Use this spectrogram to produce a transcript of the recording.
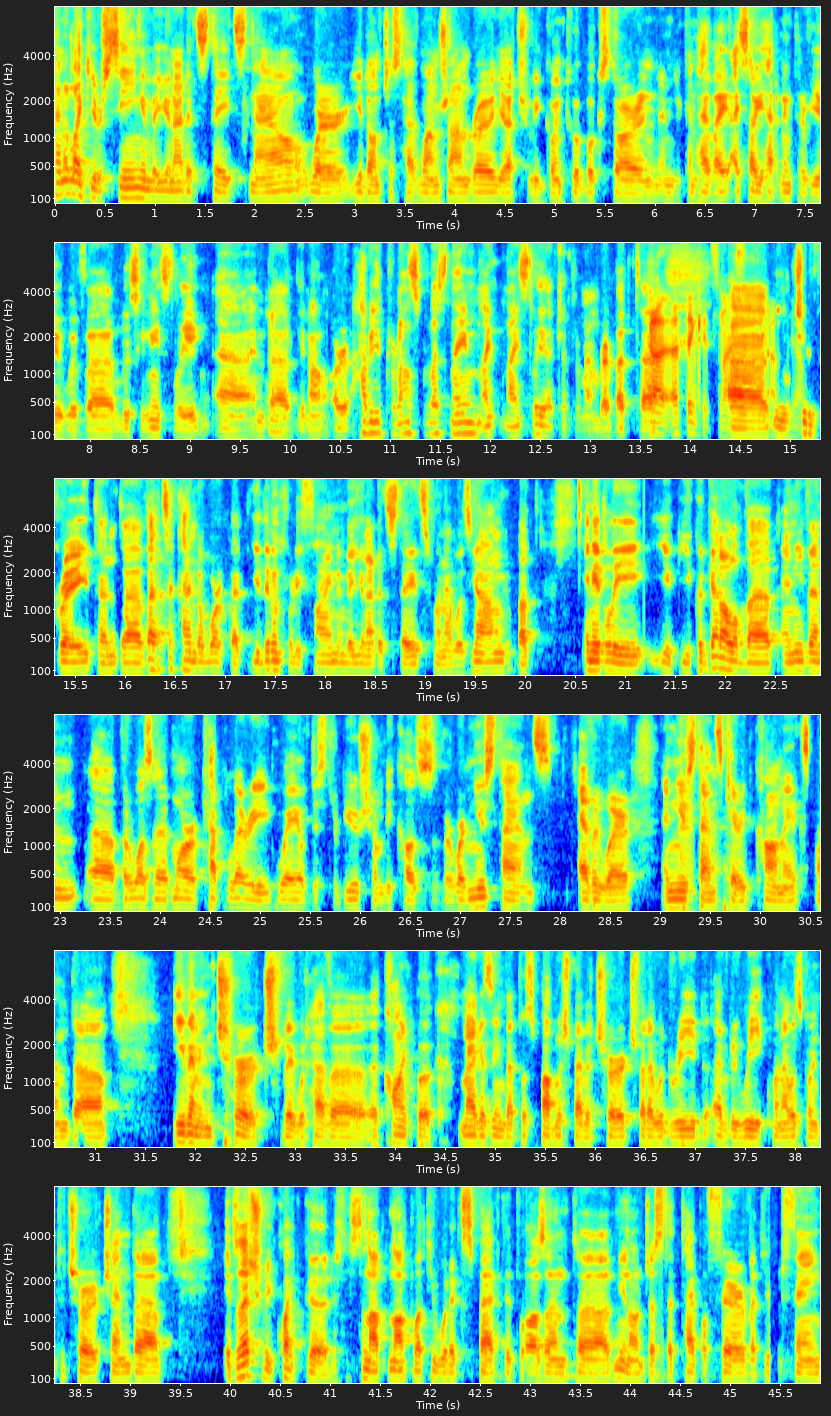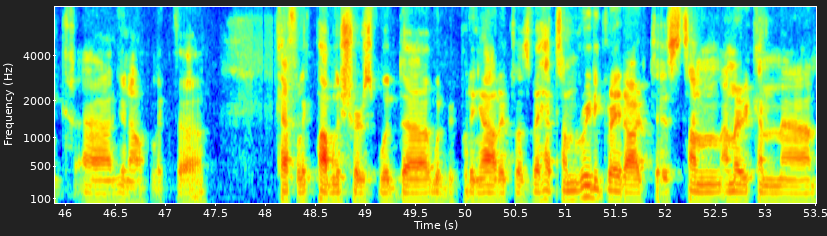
kind of like you're seeing in the United States now, where you don't just have one genre, you actually go into a bookstore and, and you can have. I, I saw you had an interview with uh, Lucy Knisley, uh, and hmm uh, you know, or how do you pronounce her last name? Ni- nicely, I can't remember, but uh, I, I think it's nicely. uh, Yeah, know, yeah. she's great, and uh, that's a kind of work that you didn't really find in the United States when I was young, but in Italy, you, you could get all of that, and even uh, there was a more capillary way of distribution because there were newsstands everywhere, and newsstands carried comics, and uh, even in church, they would have a, a comic book magazine that was published by the church that I would read every week when I was going to church, and uh, it was actually quite good. It's not not what you would expect. It wasn't, uh, you know, just the type of fare that you would think, uh, you know, like the Catholic publishers would uh, would be putting out. It was they had some really great artists, some American uh,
